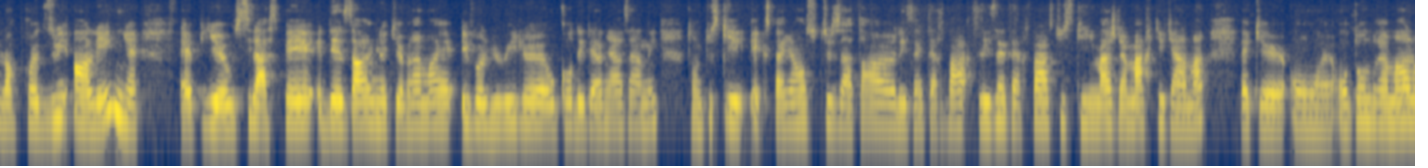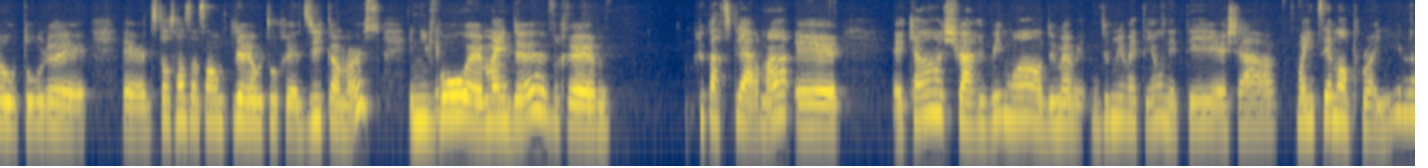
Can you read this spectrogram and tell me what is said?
leurs produits en ligne. Et puis, il y a aussi l'aspect design qui a vraiment évolué au cours des dernières années. Donc, tout ce qui est expérience utilisateur, les, interfaces, les interfaces, tout ce qui est image de marque également. Fait que, euh, on, euh, tourne vraiment autour euh, euh, du 360 là, autour euh, du e-commerce. Niveau euh, main-d'œuvre, euh, plus particulièrement, euh, euh, quand je suis arrivée, moi, en 2000 2021, on était euh, chez la 20e employé. Là.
